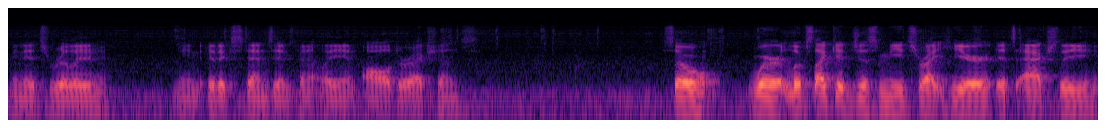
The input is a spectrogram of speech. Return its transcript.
I mean, it's really, I mean, it extends infinitely in all directions. So where it looks like it just meets right here, it's actually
